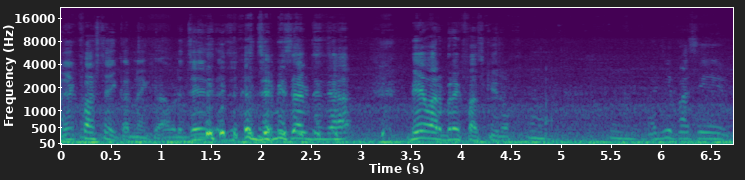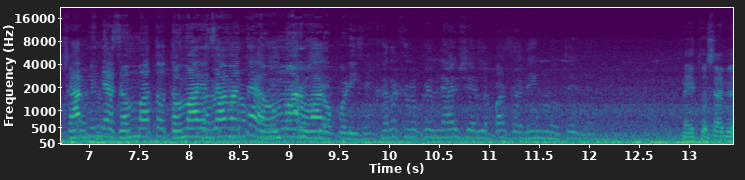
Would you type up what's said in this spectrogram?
બ્રેકફાસ્ટ કરી નાખ્યો આપણે જે જે બી સાહેબ જે બે વાર બ્રેકફાસ્ટ કર્યો. હજી પાછી શાકની જમવા તો તમારે જવાનું થાય અમારો વારો પડી જાય. ખરેખર કરીને આવશે એટલે પાછા રીંગણું થઈ જાય. નહીં તો સાહેબે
